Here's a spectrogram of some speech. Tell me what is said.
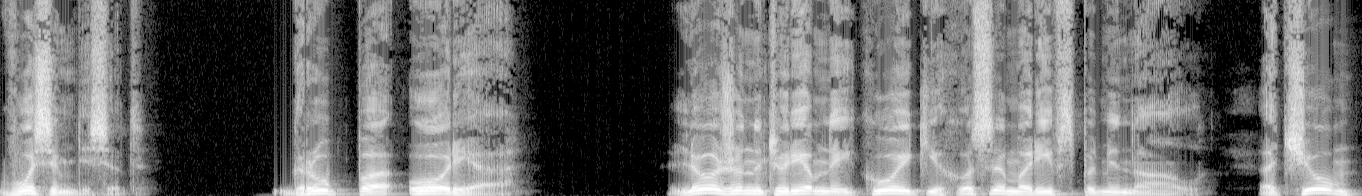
80. Группа «Ориа». Лежа на тюремной койке, Хосе Мари вспоминал. О чем?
